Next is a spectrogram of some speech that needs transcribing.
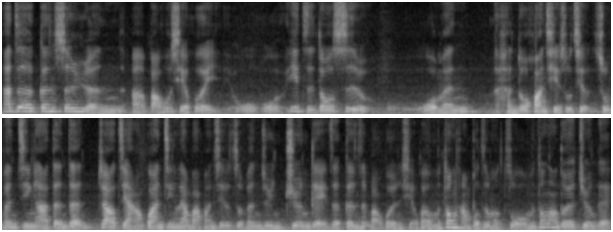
那这个更生人呃保护协会，我我一直都是。我们很多缓起诉处分金啊等等，叫检察官尽量把缓起诉处分金捐给这更生保护人协会。我们通常不这么做，我们通常都会捐给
